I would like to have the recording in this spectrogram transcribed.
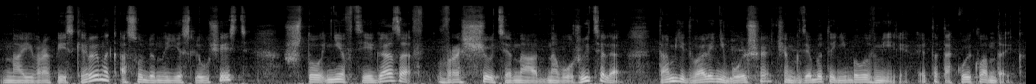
на европейский рынок, особенно если учесть, что нефти и газа в расчете на одного жителя там едва ли не больше, чем где бы то ни было в мире. Это такой клондайк.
